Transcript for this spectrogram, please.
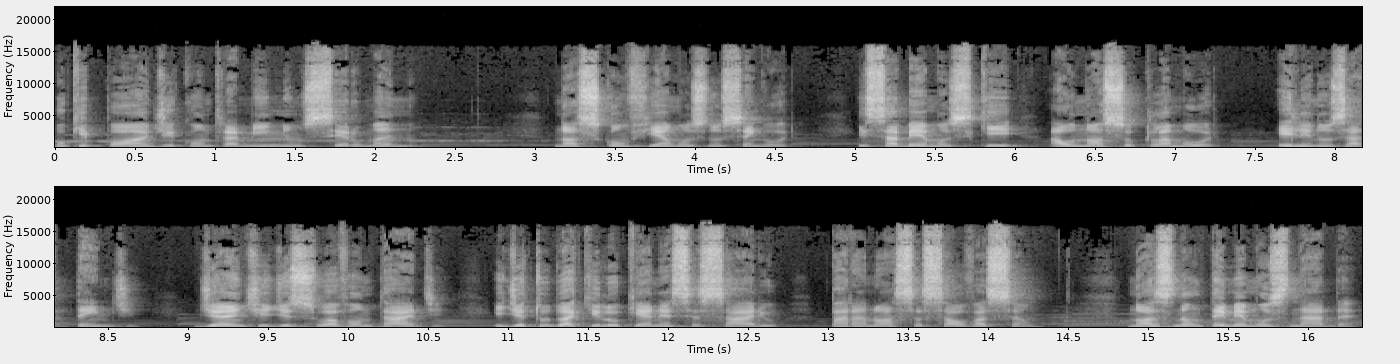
O que pode contra mim um ser humano? Nós confiamos no Senhor e sabemos que, ao nosso clamor, Ele nos atende, diante de Sua vontade e de tudo aquilo que é necessário para a nossa salvação. Nós não tememos nada,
